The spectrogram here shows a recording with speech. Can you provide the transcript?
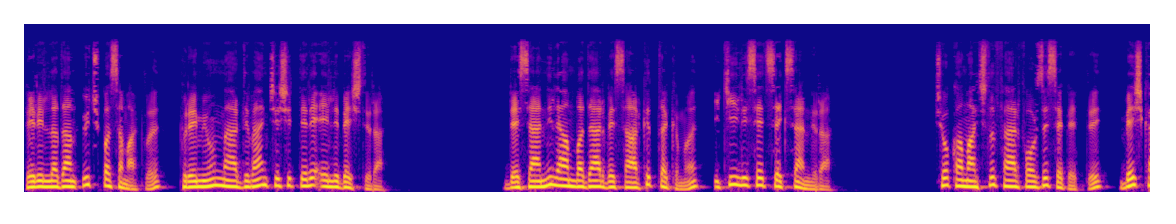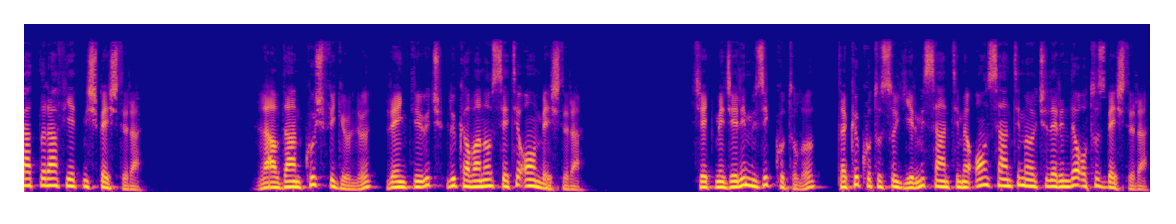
Perilla'dan 3 basamaklı, premium merdiven çeşitleri 55 lira. Desenli lambader ve sarkıt takımı, 2 set 80 lira. Çok amaçlı ferforze sepetli, 5 katlı raf 75 lira. Lavdan kuş figürlü, renkli üçlü kavanoz seti 15 lira. Çekmeceli müzik kutulu, takı kutusu 20 santime 10 santim ölçülerinde 35 lira.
